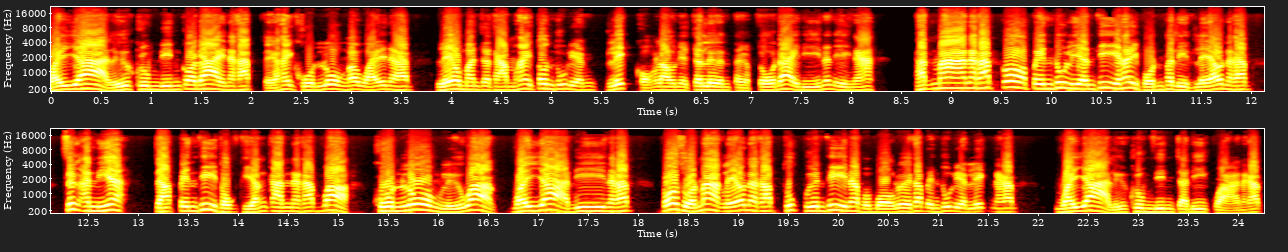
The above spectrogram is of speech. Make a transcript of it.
ไว้หญ้าหรือคลุมดินก็ได้นะครับ แต่ให้โคนโล่งเข้าไว้นะครับ แล้วมันจะทำให้ต้นทุเรียนเล็กของเราเนี่ยเจริญเติบโตได้ดีนั่นเองนะ ถัดมานะครับก็เป็นทุเรียนที่ให้ผลผลิตแล้วนะครับ ซึ่งอันเนี้ยจะเป็นที่ถกเถียงกันนะครับว่าโคนโล่งหรือว่าไวหญ้าดีนะครับ เพราะส่วนมากแล้วนะครับ ทุกพื้นที่นะผมบอกเลยถ้าเป็นทุเรียนเล็กนะครับไวหญ้าหรือคลุมดินจะดีกว่านะครับ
